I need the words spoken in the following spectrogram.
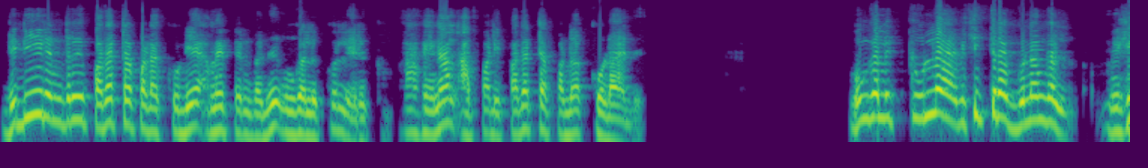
திடீரென்று பதற்றப்படக்கூடிய அமைப்பு என்பது உங்களுக்குள் இருக்கும். ஆகையினால் அப்படி பதற்றப்படக்கூடாது. உங்களுக்கு உள்ள விசித்திர குணங்கள் மிக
